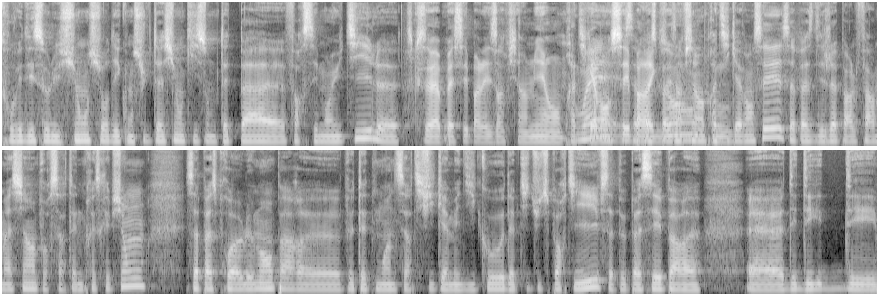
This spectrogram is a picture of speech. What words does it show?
trouver des solutions sur des consultations qui sont peut-être pas euh, forcément utiles. Est-ce que ça va passer par les infirmiers en pratique avancée, par exemple par les infirmiers en pratique avancée, ça passe déjà par le pharmacien pour certaines prescriptions, ça passe probablement par euh, peut-être moins de certificats médicaux d'aptitude sportive, ça peut passer par euh, des, des, des,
